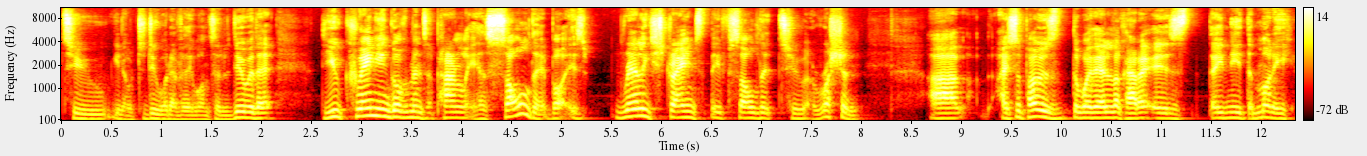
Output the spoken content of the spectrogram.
to, you know, to do whatever they wanted to do with it. The Ukrainian government apparently has sold it, but it's really strange that they've sold it to a Russian. Uh, I suppose the way they look at it is they need the money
